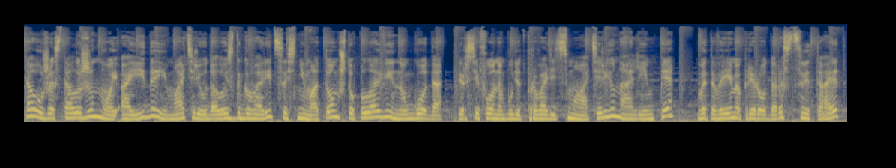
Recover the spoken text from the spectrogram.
та уже стала женой Аида, и матери удалось договориться с ним о том, что половину года Персифона будет проводить с матерью на Олимпе. В это время природа расцветает,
